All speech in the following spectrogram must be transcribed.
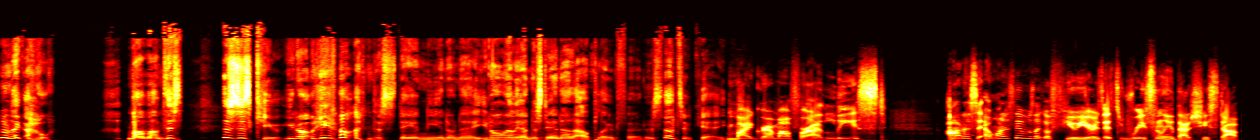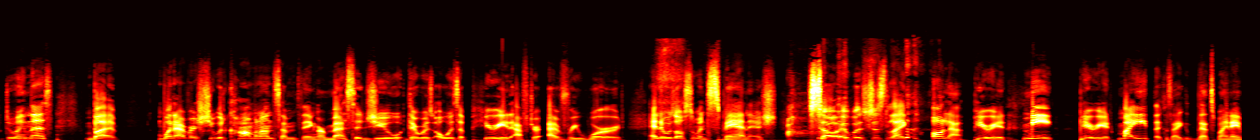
And I'm like, oh, mom, I'm this this is cute. You don't you don't understand the internet. You don't really understand how to upload photos. That's okay. my grandma for at least honestly i want to say it was like a few years it's recently that she stopped doing this but whenever she would comment on something or message you there was always a period after every word and it was also in spanish so it was just like hola period me period maita because I that's my name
